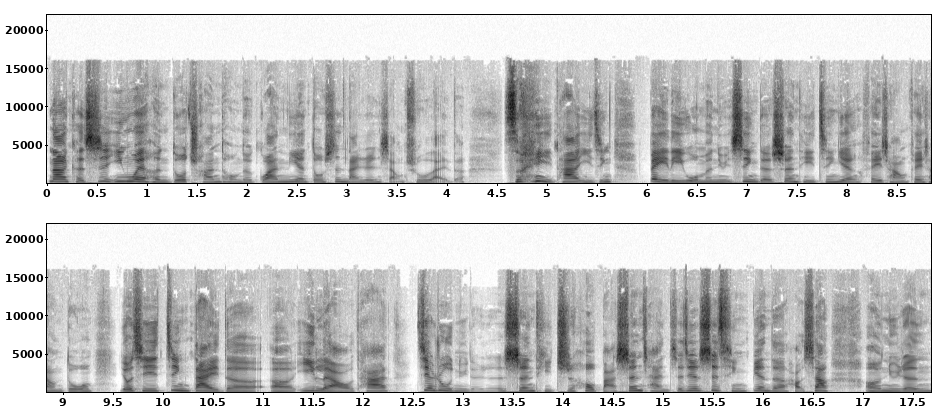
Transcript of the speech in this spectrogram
那可是因为很多传统的观念都是男人想出来的。所以，他已经背离我们女性的身体经验非常非常多，尤其近代的呃医疗，它。介入女人的身体之后，把生产这件事情变得好像呃，女人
